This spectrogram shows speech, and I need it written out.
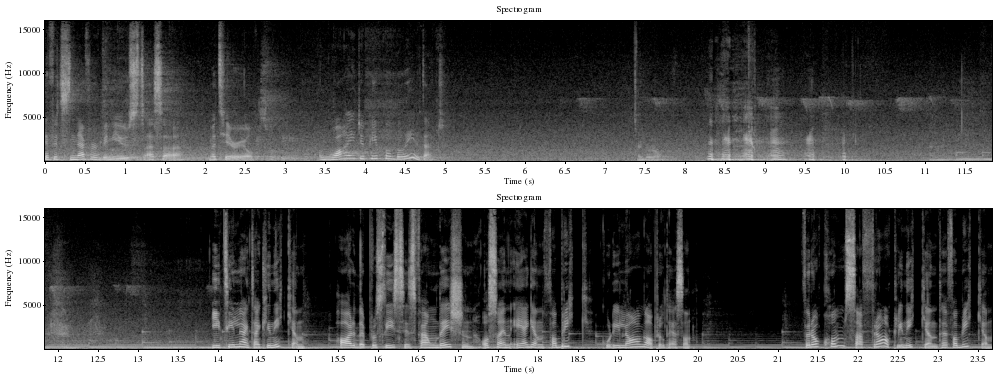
If it's never been used as a material. Why do people believe that? I don't know. I tillegg til klinikken har The Prosthesis Foundation også en egen fabrikk hvor de lager protesene. For å komme seg fra klinikken til fabrikken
